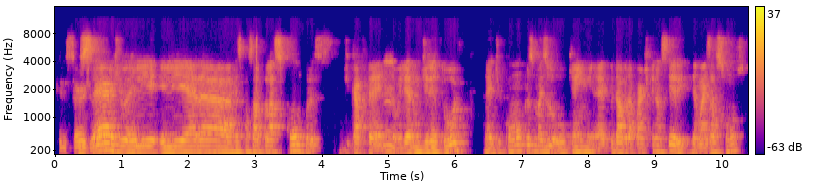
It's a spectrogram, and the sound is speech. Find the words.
Aquele Sérgio, o Sérgio, ele, ele era responsável pelas compras de café. Hum. Então, ele era um diretor né, de compras, mas o, o quem é, cuidava da parte financeira e demais assuntos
